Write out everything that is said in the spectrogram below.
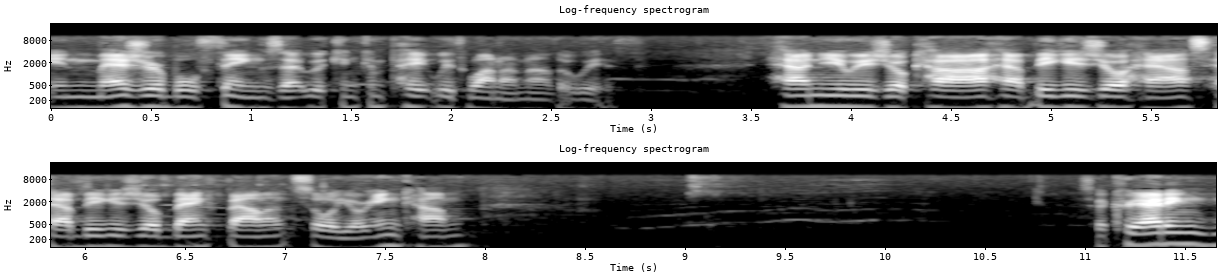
in measurable things that we can compete with one another with. How new is your car? How big is your house? How big is your bank balance or your income? So, creating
